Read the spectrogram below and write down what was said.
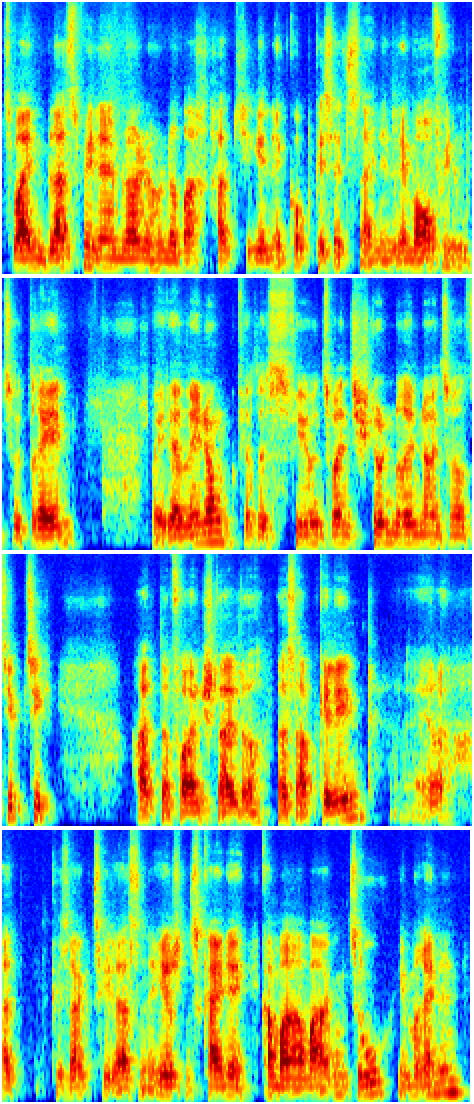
zweiten Platz mit einem 908 hat sich in den Kopf gesetzt, einen Le Mans-Film zu drehen bei der Nennung für das 24-Stunden-Rennen 1970 hat der Veranstalter das abgelehnt. Er hat gesagt, sie lassen erstens keine Kamerawagen zu im Rennen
